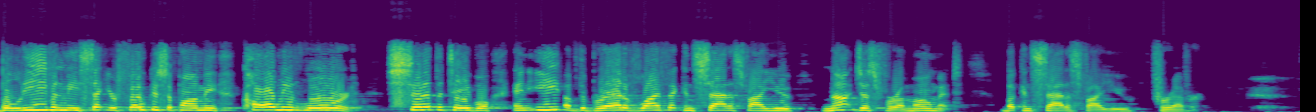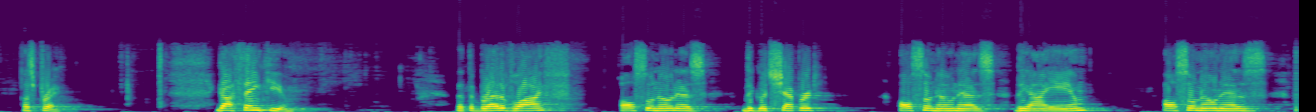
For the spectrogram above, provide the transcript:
Believe in me. Set your focus upon me. Call me Lord. Sit at the table and eat of the bread of life that can satisfy you, not just for a moment, but can satisfy you forever. Let's pray. God, thank you that the bread of life, also known as the Good Shepherd, also known as the I Am, also known as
